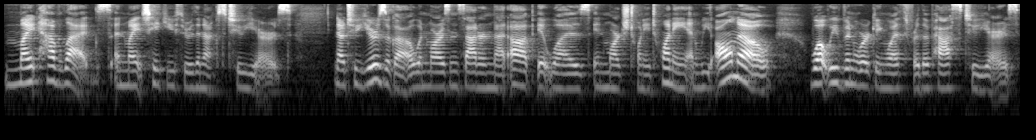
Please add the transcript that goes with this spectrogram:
might have legs and might take you through the next two years. Now, two years ago, when Mars and Saturn met up, it was in March 2020, and we all know what we've been working with for the past two years.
